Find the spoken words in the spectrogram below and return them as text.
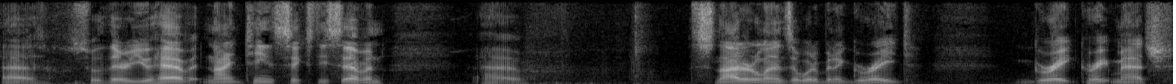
Uh, so there you have it. 1967. Uh, Snyder Lanza would have been a great great, great match.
